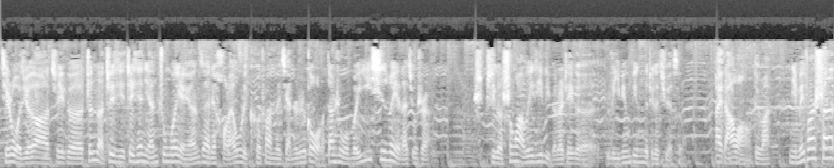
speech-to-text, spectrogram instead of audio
其实我觉得啊，这个真的这些这些年中国演员在这好莱坞里客串的简直是够了。但是我唯一欣慰的就是，这个《生化危机》里边的这个李冰冰的这个角色，艾达王，对吧？你没法删。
